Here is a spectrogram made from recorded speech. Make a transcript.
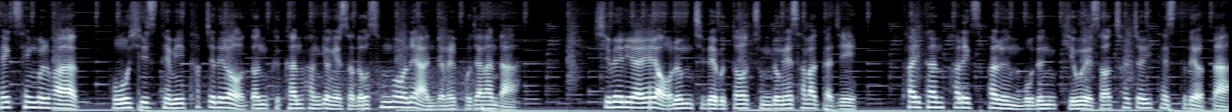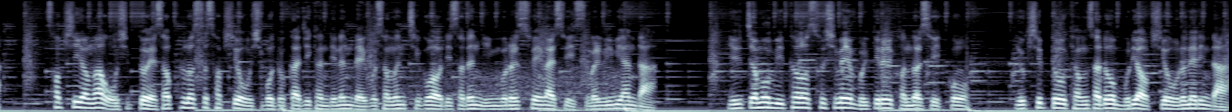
핵 생물화학 보호 시스템이 탑재되어 어떤 극한 환경에서도 승무원의 안전을 보장한다. 시베리아의 얼음 지대부터 중동의 사막까지 타이탄 8X8은 모든 기후에서 철저히 테스트되었다. 섭씨 영하 50도에서 플러스 섭씨 55도까지 견디는 내구성은 지구 어디서든 임무를 수행할 수 있음을 의미한다. 1.5m 수심의 물길을 건널 수 있고 60도 경사도 무리 없이 오르내린다.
